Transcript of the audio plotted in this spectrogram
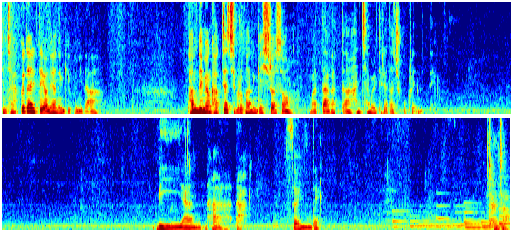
진짜 학교 다닐 때 연애하는 기분이다. 밤 되면 각자 집으로 가는 게 싫어서 왔다 갔다 한참을 데려다 주고 그랬는데. 미안하다 써 있는데 잘 자.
